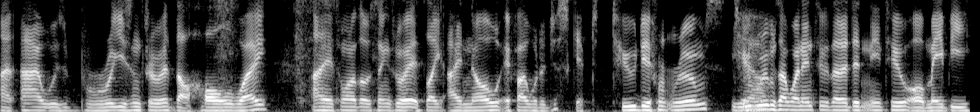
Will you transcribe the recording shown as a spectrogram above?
And i was breezing through it the whole way. And it's one of those things where it's like i know if i would have just skipped two different rooms two Yeah. rooms i went into that i didn't need to or maybe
